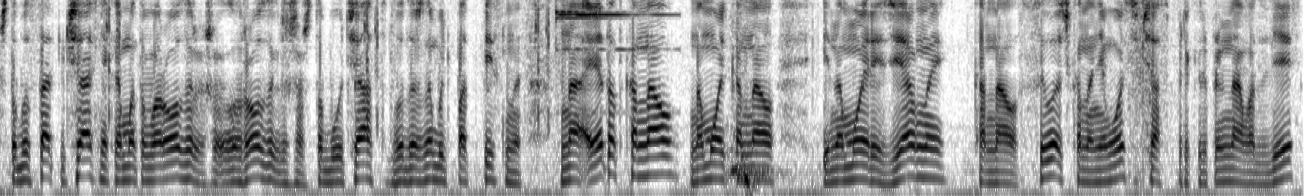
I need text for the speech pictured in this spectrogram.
Чтобы стать участником этого розыгрыша, розыгрыша, чтобы участвовать, вы должны быть подписаны на этот канал, на мой канал и на мой резервный канал. Ссылочка на него сейчас прикреплена вот здесь.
